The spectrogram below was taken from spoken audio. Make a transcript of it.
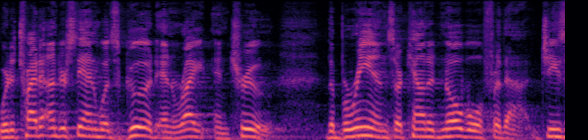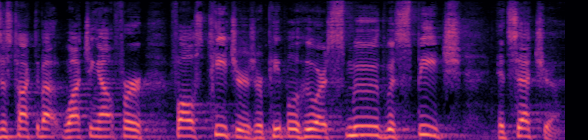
We're to try to understand what's good and right and true. The Bereans are counted noble for that. Jesus talked about watching out for false teachers or people who are smooth with speech, etc.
